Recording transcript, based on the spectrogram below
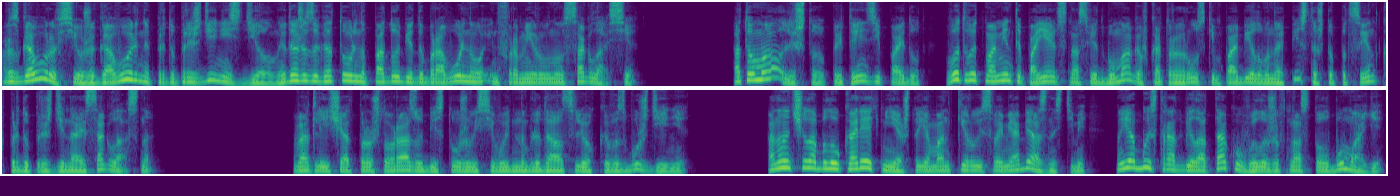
Разговоры все уже говорены, предупреждения сделаны, и даже заготовлено подобие добровольного информированного согласия. А то мало ли что, претензии пойдут. Вот в этот момент и появится на свет бумага, в которой русским по белому написано, что пациентка предупреждена и согласна. В отличие от прошлого раза, у Бестужевой сегодня наблюдалось легкое возбуждение. Она начала было укорять меня, что я манкирую своими обязанностями, но я быстро отбил атаку, выложив на стол бумаги.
